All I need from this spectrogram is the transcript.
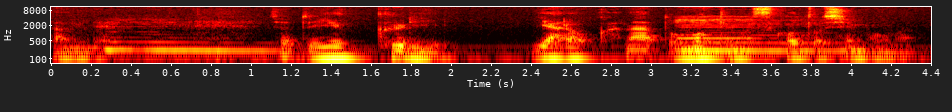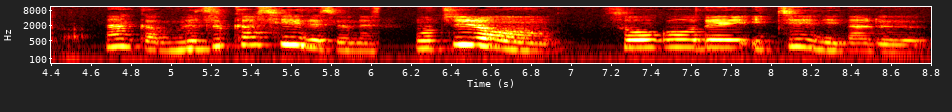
たんで、うん。ちょっとゆっくりやろうかなと思ってます、えー今年もまたなんか難しいですよね。もちろん総合で1位になる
